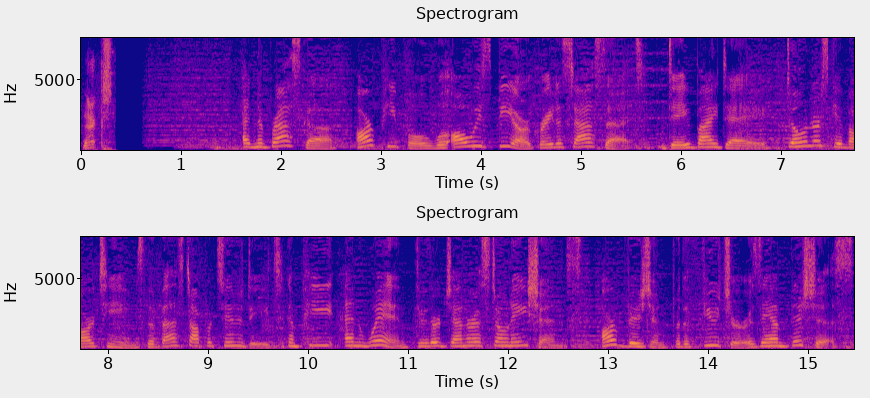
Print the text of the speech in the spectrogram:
next. At Nebraska, our people will always be our greatest asset. Day by day, donors give our teams the best opportunity to compete and win through their generous donations. Our vision for the future is ambitious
